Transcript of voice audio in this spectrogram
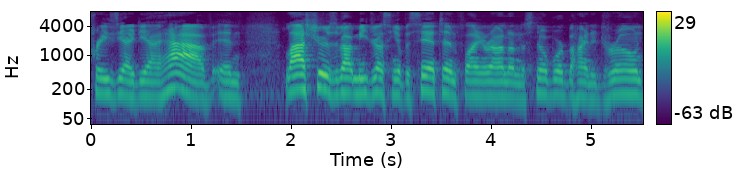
crazy idea I have. And last year was about me dressing up as Santa and flying around on a snowboard behind a drone.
